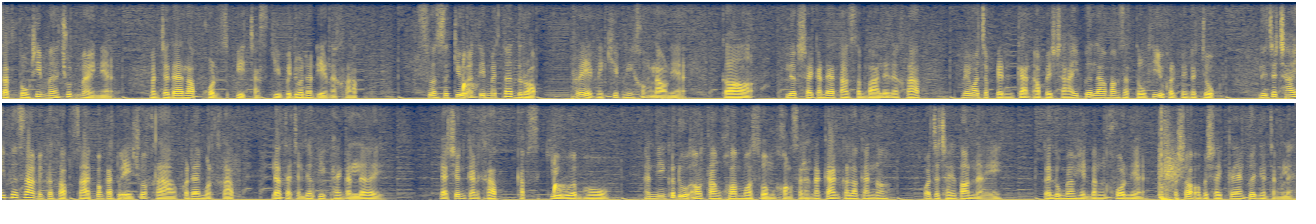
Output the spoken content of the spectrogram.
ศัตรูที่มาชุดใหม่เนี่ย มันจะได้รับผลสปีดจากสกิลไปด้วยนั่นเองนะครับ ส่วนสกิล Antimatter Drop พระเอกในคลิปนี้ของเราเนี่ย ก็เลือกใช้กันได้ตามสบายเลยนะครับ ไม่ว่าจะเป็นการเอาไปใช้เพื่อล้างบางศัตรูที่อยู่กันเป็นกระจุก หรือจะใช้เพื่อสร้างเป็นกระสอบทรายป้องกันตัวเองชั่วคราวก็ได้หมดครับ แล้วแต่จะเลือกพลิกแพงกันเลย และเช่นกันครับกับสกิลเวิร์มโฮอันนี้ก็ดูเอาตามความเหมาะสมของสถานการณ์ก็แล้วกันเนาะว่าจะใช้ตอนไหน แต่ลุงแมวเห็นบางคนเนี่ยก็ชอบเอาไปใช้แกล้งเพื่อนกันจังเลย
